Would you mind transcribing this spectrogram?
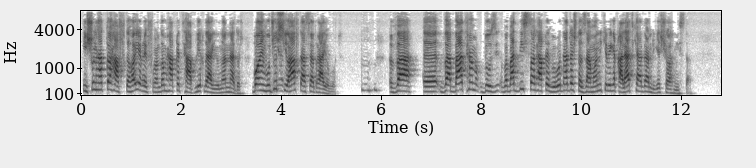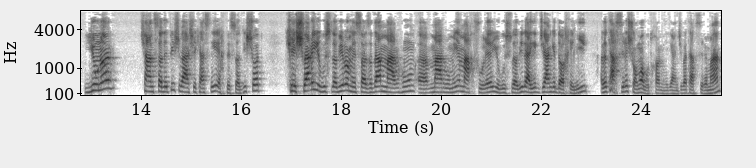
ایشون حتی هفته های رفراندوم حق تبلیغ در یونان نداشت. با این وجود 37 درصد رأی بود و و بعد هم و بعد 20 سال حق ورود نداشت تا زمانی که بگه غلط کردم دیگه شاه نیستم یونان چند سال پیش ورشکسته اقتصادی شد. کشور یوگسلاوی رو مثال زدن مرحوم مرحومه مخفوره یوگسلاوی در یک جنگ داخلی. الان تقصیر شما بود خانم گنجی و تقصیر من.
